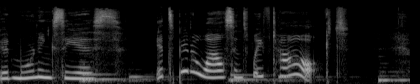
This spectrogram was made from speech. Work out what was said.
Good morning, sis. It's been a while since we've talked,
